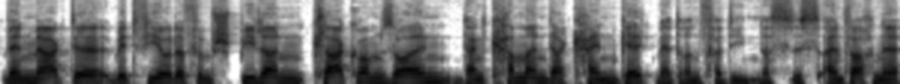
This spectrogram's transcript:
Wenn Märkte mit vier oder fünf Spielern klarkommen sollen, dann kann man da kein Geld mehr drin verdienen. Das ist einfach eine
